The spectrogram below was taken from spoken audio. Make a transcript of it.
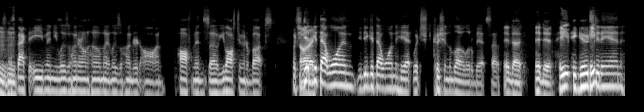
So Mhm. it's back to even. You lose a hundred on Homa and lose a hundred on Hoffman. So you lost two hundred bucks. But you Sorry. did get that one. You did get that one to hit, which cushioned the blow a little bit. So It did. It did. He, he gooched He- it in.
